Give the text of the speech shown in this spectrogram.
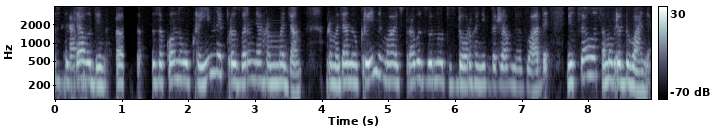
Стаття 1 е, Закону України про звернення громадян. Громадяни України мають право звернутися до органів державної влади, місцевого самоврядування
